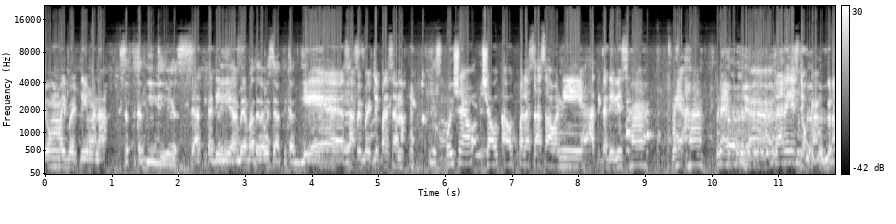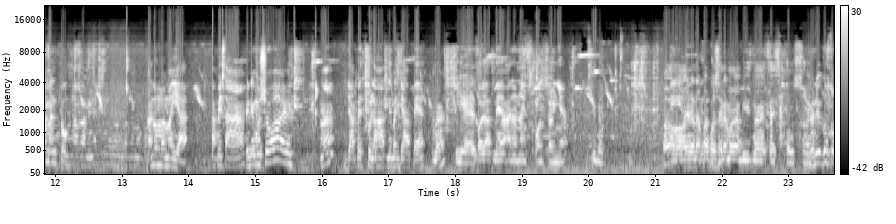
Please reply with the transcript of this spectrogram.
Yung may birthday yung anak? Si Ate Cadilis. Si Ate Cadilia. Ayan, may bati namin si Ate Cadilis. Yes, happy birthday pala sa anak niya. Yes. Uy, shout, shout out pala sa asawa ni Ate Cadilis, ha? Maya, ha? Yeah. Sorry, joke lang. Ito naman to. Anong mamaya? Japet ha? Hindi mo sure. Ha? Japet ko lahat, di ba Japet? Ma? Yes. Ikaw lahat may ano ng sponsor niya? Sino? Oo, hinanapan ko sila mga business sa sponsor. Ano yung gusto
